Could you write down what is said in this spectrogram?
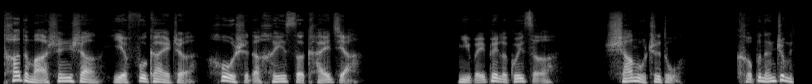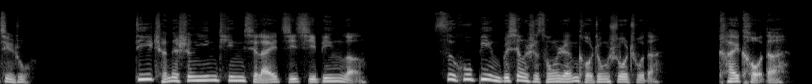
他的马身上也覆盖着厚实的黑色铠甲。你违背了规则，杀戮之都可不能这么进入。低沉的声音听起来极其冰冷，似乎并不像是从人口中说出的。开口的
